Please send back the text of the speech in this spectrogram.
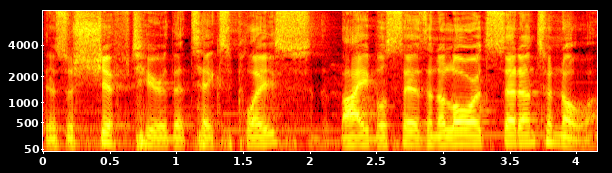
There's a shift here that takes place. The Bible says, And the Lord said unto Noah,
